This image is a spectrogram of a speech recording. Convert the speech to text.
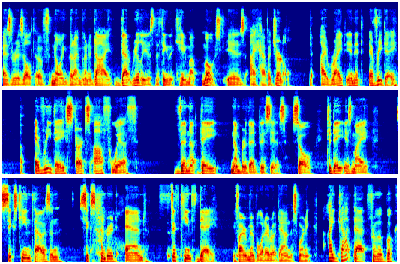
as a result of knowing that I'm going to die, that really is the thing that came up most is I have a journal. I write in it every day. Every day starts off with the day number that this is. So today is my 16,615th day, if I remember what I wrote down this morning. I got that from a book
